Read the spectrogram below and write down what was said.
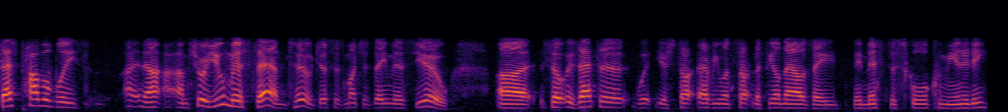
that's probably, I, I'm sure you miss them too, just as much as they miss you. Uh, so is that the what you're start everyone's starting to feel now is they they miss the school community?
